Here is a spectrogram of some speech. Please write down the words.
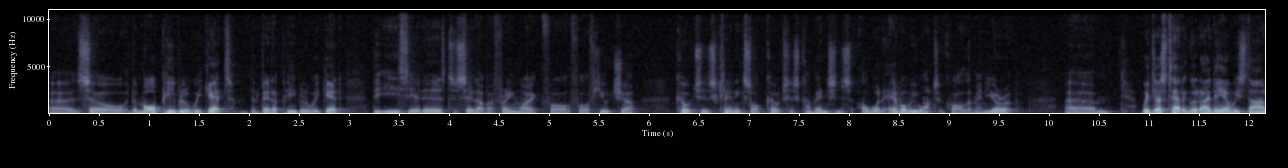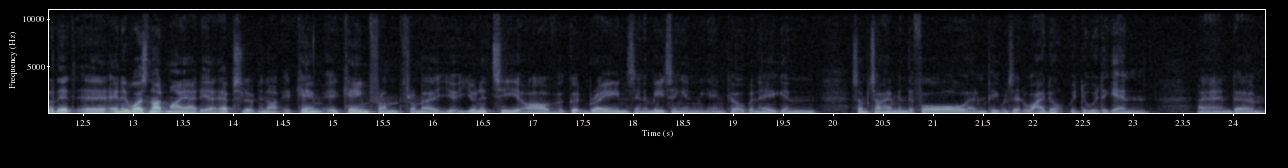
Uh, so the more people we get, the better people we get, the easier it is to set up a framework for, future coaches clinics or coaches conventions or whatever we want to call them in Europe. Um, we just had a good idea. We started it, uh, and it was not my idea. Absolutely not. It came it came from a unity of good brains in a meeting in, in Copenhagen sometime in the fall, and people said, "Why don't we do it again?" And um,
